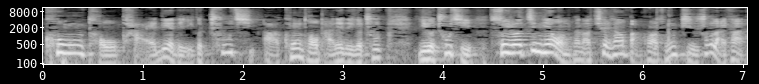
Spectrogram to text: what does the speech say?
空头排列的一个初期啊？空头排列的一个初一个初期。所以说，今天我们看到券商板块从指数来看，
